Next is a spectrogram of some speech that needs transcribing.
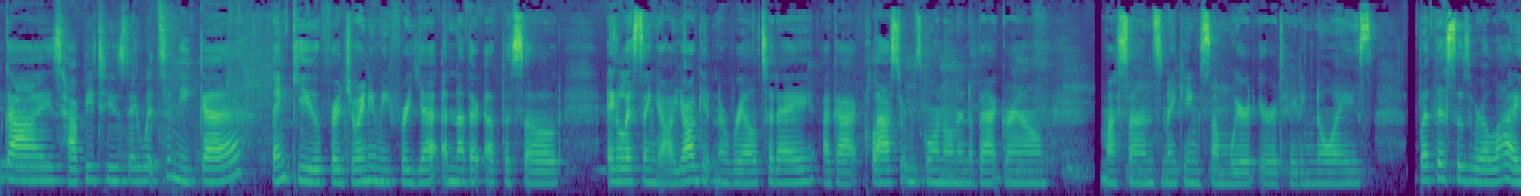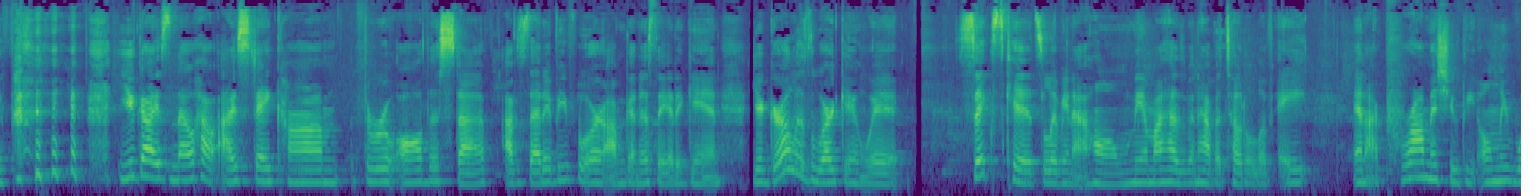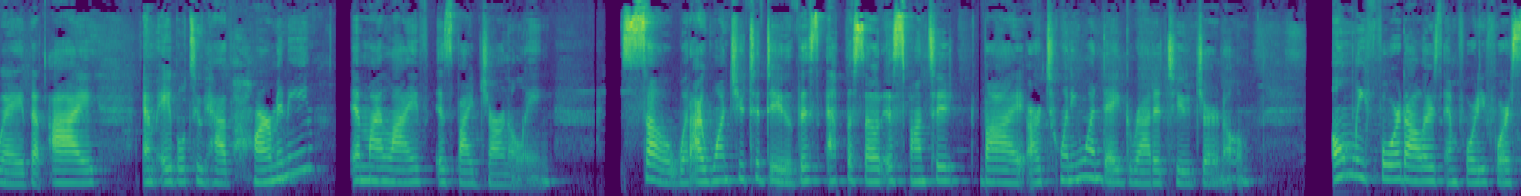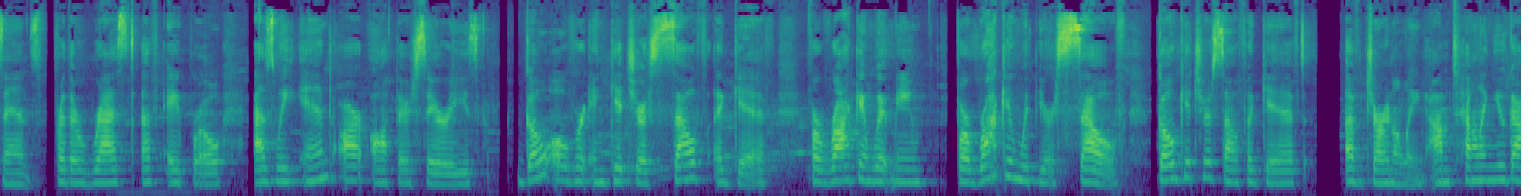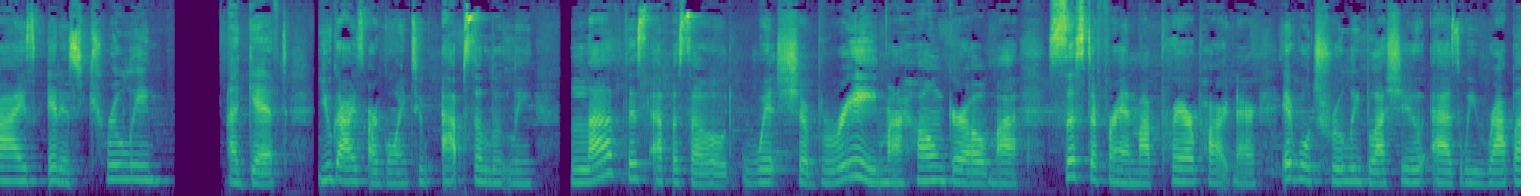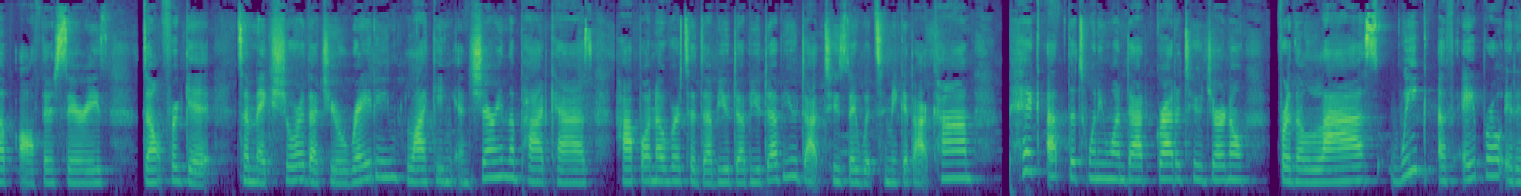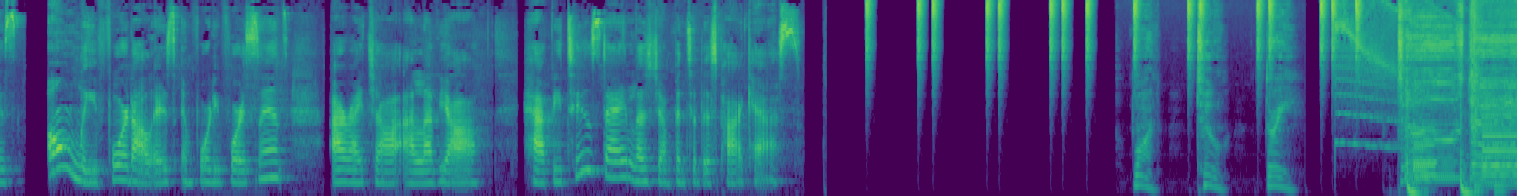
you guys. Happy Tuesday with Tamika. Thank you for joining me for yet another episode. Hey, listen, y'all, y'all getting a real today. I got classrooms going on in the background. My son's making some weird, irritating noise, but this is real life. you guys know how I stay calm through all this stuff. I've said it before, I'm going to say it again. Your girl is working with six kids living at home. Me and my husband have a total of eight. And I promise you, the only way that I am able to have harmony in my life is by journaling. So, what I want you to do, this episode is sponsored by our 21 day gratitude journal. Only $4.44 for the rest of April as we end our author series. Go over and get yourself a gift for rocking with me, for rocking with yourself Go get yourself a gift of journaling. I'm telling you guys, it is truly a gift. You guys are going to absolutely love this episode with Shabri, my homegirl, my sister friend, my prayer partner. It will truly bless you as we wrap up author series. Don't forget to make sure that you're rating, liking, and sharing the podcast. Hop on over to www.tuesdaywithtamika.com pick up the 21 Gratitude Journal for the last week of April. It is only $4.44. All right, y'all. I love y'all. Happy Tuesday. Let's jump into this podcast. One, two, three. Tuesday,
